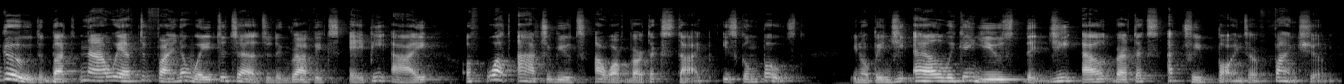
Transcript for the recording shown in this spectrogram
Good, but now we have to find a way to tell to the graphics API of what attributes our vertex type is composed. In OpenGL, we can use the GL vertex attrib pointer function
